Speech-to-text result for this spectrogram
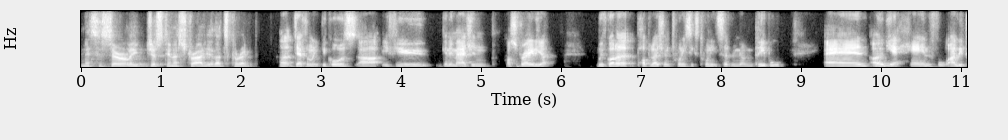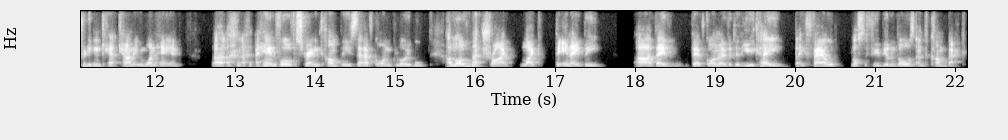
necessarily just in Australia. That's correct. Uh, definitely, because uh, if you can imagine Australia, we've got a population of 26, 27 million people and only a handful, I literally can count, it in one hand, uh, a handful of Australian companies that have gone global. A lot of them have tried, like the NAB. Uh, they've they've gone over to the UK, they failed, lost a few billion dollars, and come back.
